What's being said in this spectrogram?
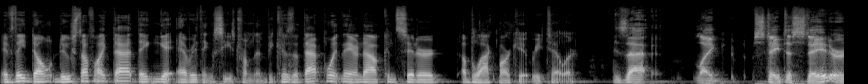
if they don't do stuff like that, they can get everything seized from them because at that point they are now considered a black market retailer. Is that like state to state, or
